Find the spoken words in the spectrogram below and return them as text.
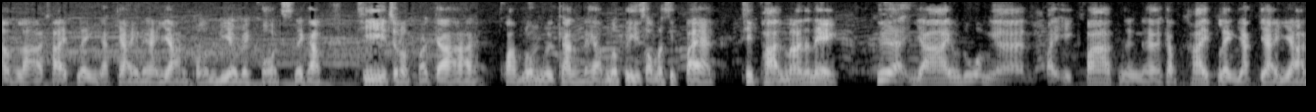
อำลาค่ายเพลงยักษ์ใหญ่นะฮะอย่าง Columbia Records นะครับที่จดประกา ความร่วมมือกันนะครับ เมื่อปี 2018 ที่ผ่านมานั่นเอง เพื่อย้ายร่วมงานไปอีกฝากหนึ่งนะฮะกับค่ายเพลงยักษ์ใหญ่อย่าง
